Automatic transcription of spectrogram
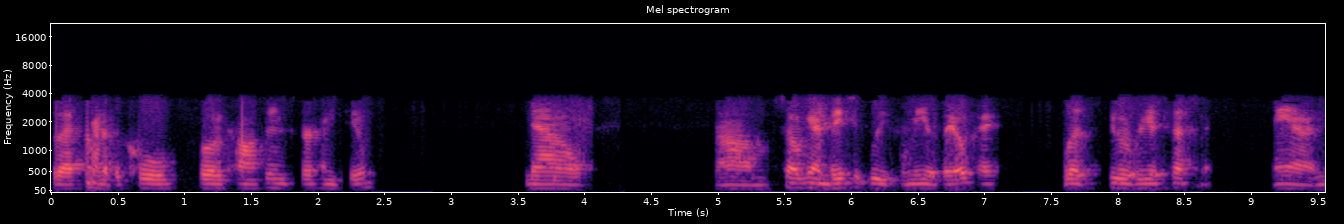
So that's kind of a cool vote of confidence for him too. Now, um, so again, basically for me, it was like, okay, let's do a reassessment. And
